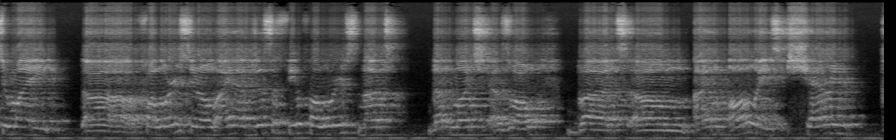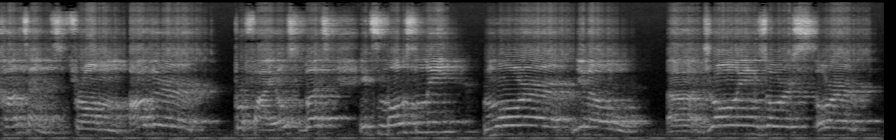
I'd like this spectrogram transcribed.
to my uh, followers. You know, I have just a few followers, not that much as well. But um, I'm always sharing content from other profiles, but it's mostly more, you know, uh, drawings or or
